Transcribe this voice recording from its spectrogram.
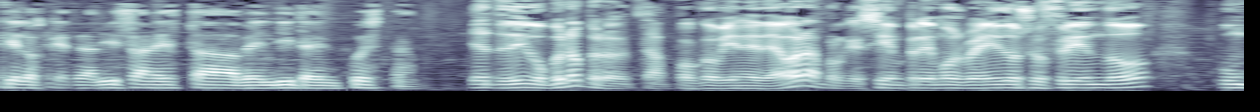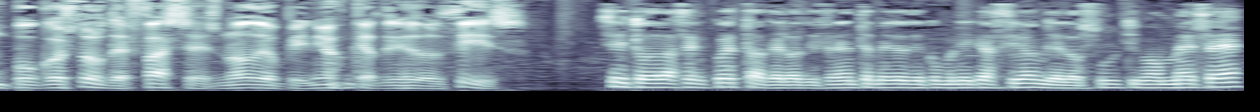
que los que realizan esta bendita encuesta. Ya te digo, bueno, pero tampoco viene de ahora, porque siempre hemos venido sufriendo un poco estos desfases, ¿no? De opinión que ha tenido el CIS. Sí, todas las encuestas de los diferentes medios de comunicación de los últimos meses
